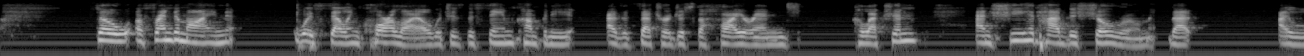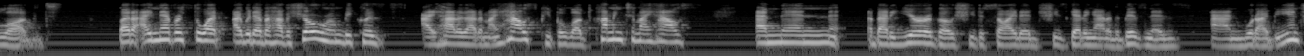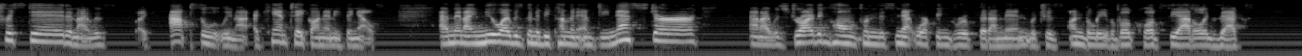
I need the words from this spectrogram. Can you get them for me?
So a friend of mine was selling Carlisle, which is the same company as Etc., just the higher end collection. And she had had this showroom that I loved. But I never thought I would ever have a showroom because I had it out of my house. People loved coming to my house. And then about a year ago, she decided she's getting out of the business and would I be interested? And I was like, absolutely not. I can't take on anything else. And then I knew I was going to become an empty nester and I was driving home from this networking group that I'm in, which is unbelievable, called Seattle Execs.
